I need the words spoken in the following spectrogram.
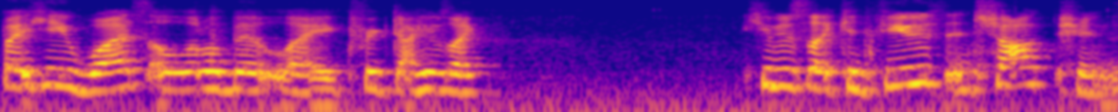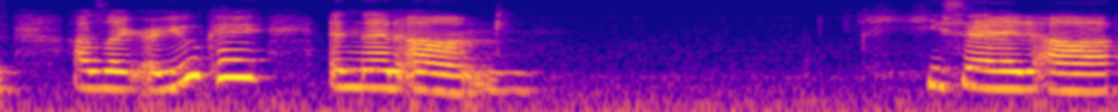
but he was a little bit like freaked out. He was like, he was like confused and shocked. I was like, are you okay? And then um, he said, uh,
